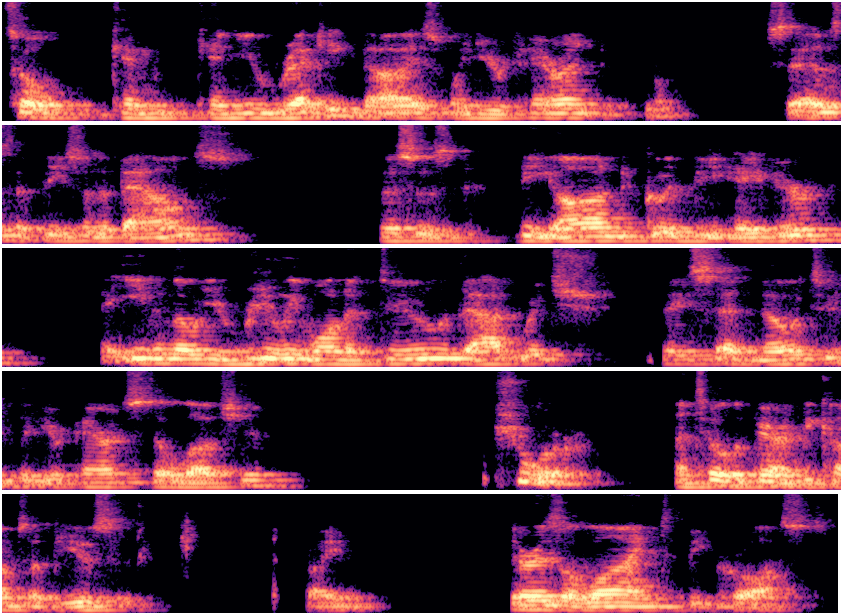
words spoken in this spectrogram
So can, can you recognize when your parent says that these are the bounds? This is beyond good behavior, even though you really want to do that which they said no to, that your parent still loves you? Sure, until the parent becomes abusive, right? There is a line to be crossed.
